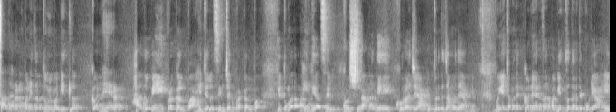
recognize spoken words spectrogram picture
साधारणपणे जर तुम्ही बघितलं कन्हेर हा जो काही प्रकल्प आहे जलसिंचन प्रकल्प हे तुम्हाला माहिती असेल कृष्णा नदी खोरं जे आहे तर त्याच्यामध्ये आहे. मग याच्यामध्ये कन्हेर जर बघितलं तर ते कुठे आहे?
